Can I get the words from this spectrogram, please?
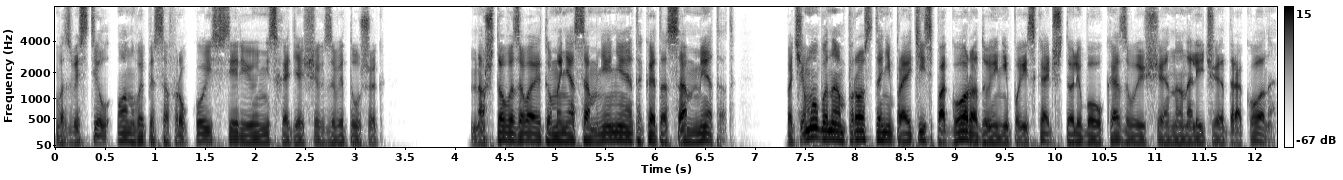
возвестил он, выписав рукой серию нисходящих завитушек. «Но что вызывает у меня сомнения, так это сам метод. Почему бы нам просто не пройтись по городу и не поискать что-либо указывающее на наличие дракона?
